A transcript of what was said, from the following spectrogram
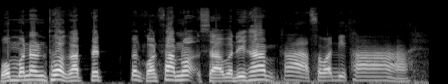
ผมมานั่นทั่วกับเพชรมังกรฟาร์มเนาะสวัสดีครับ ค่ะ สวัสดีค่ะ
